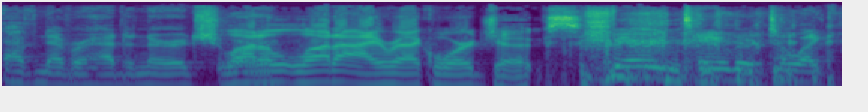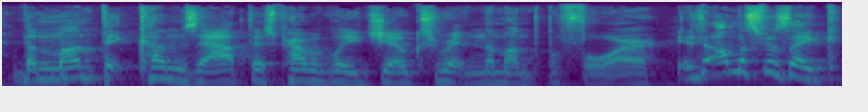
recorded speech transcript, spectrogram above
have never had an urge A lot of lot of Iraq war jokes. very tailored to like the month it comes out, there's probably jokes written the month before. It almost feels like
